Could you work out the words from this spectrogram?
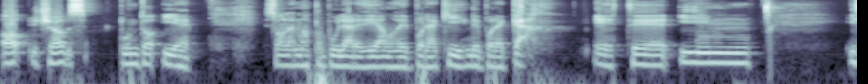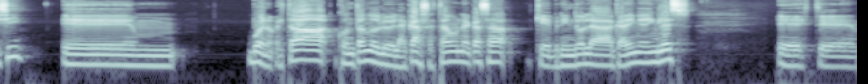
o Jobs.ie. Son las más populares, digamos, de por aquí, de por acá. Este, y, y sí, em, bueno, estaba contando lo de la casa. Estaba en una casa que brindó la Academia de Inglés. Este,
